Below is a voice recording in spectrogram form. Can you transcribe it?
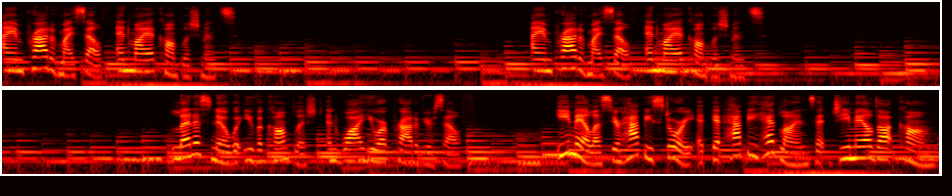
I am proud of myself and my accomplishments. I am proud of myself and my accomplishments. Let us know what you've accomplished and why you are proud of yourself. Email us your happy story at gethappyheadlines at gmail.com.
